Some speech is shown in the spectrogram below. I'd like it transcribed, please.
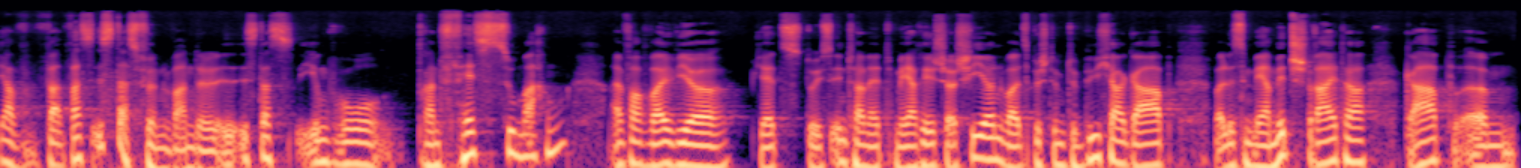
ja, was ist das für ein Wandel? Ist das irgendwo dran festzumachen? Einfach weil wir jetzt durchs Internet mehr recherchieren, weil es bestimmte Bücher gab, weil es mehr Mitstreiter gab? Ähm,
